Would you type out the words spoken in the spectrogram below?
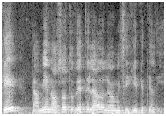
que también nosotros de este lado le vamos a exigir que esté al día.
